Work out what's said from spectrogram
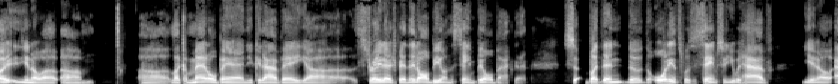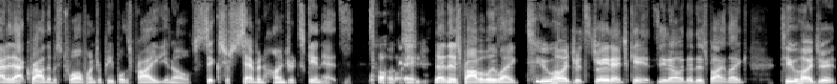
uh, you know, a, um, uh, like a metal band. You could have a uh, straight edge band. They'd all be on the same bill back then. So, but then the the audience was the same. So you would have, you know, out of that crowd that was twelve hundred people, there's probably you know six or seven hundred skinheads. Oh, okay, geez. then there's probably like two hundred straight edge kids. You know, and then there's probably like two hundred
